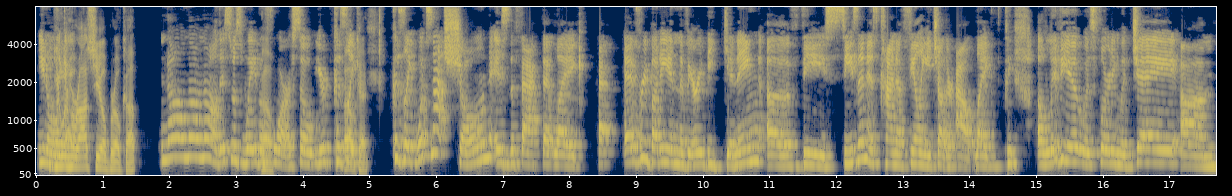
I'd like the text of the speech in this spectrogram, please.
you know, you like, and Horacio broke up. no, no, no, this was way Oh. before. So you're, cause like, okay. cause like what's not shown is the fact that like everybody in the very beginning of the season is kind of feeling each other out. Like Olivia was flirting with Jay. Um,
